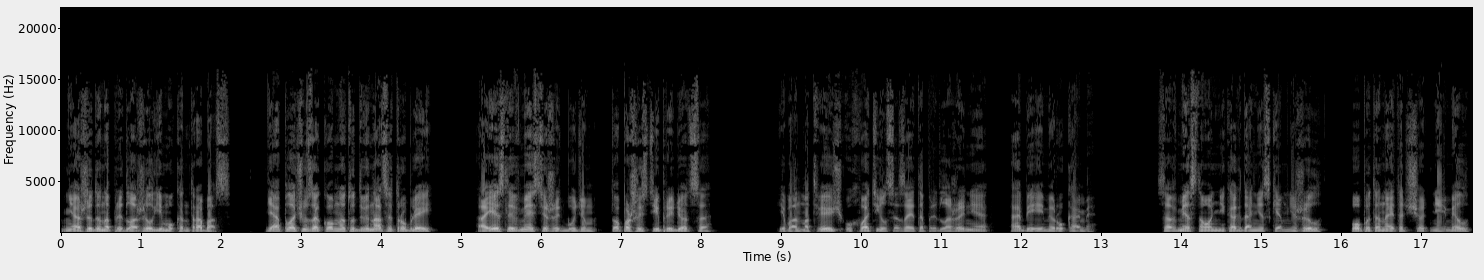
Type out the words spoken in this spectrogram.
неожиданно предложил ему контрабас. «Я плачу за комнату 12 рублей, а если вместе жить будем, то по шести придется». Иван Матвеевич ухватился за это предложение обеими руками. Совместно он никогда ни с кем не жил, опыта на этот счет не имел,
